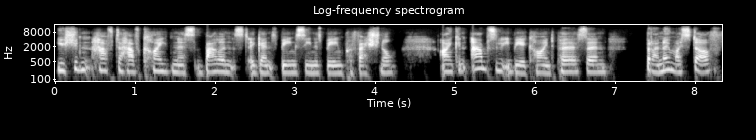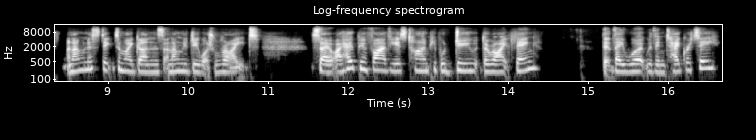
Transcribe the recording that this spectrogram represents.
you shouldn't have to have kindness balanced against being seen as being professional. I can absolutely be a kind person, but I know my stuff and I'm going to stick to my guns and I'm going to do what's right. So I hope in five years' time, people do the right thing, that they work with integrity.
